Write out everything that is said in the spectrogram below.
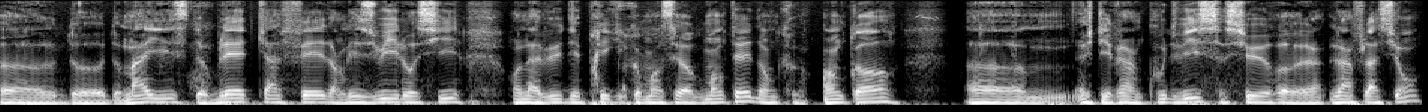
euh, de, de maïs, de blé, de café, dans les huiles aussi. On a vu des prix qui commençaient à augmenter, donc encore, euh, je dirais, un coup de vis sur euh, l'inflation.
